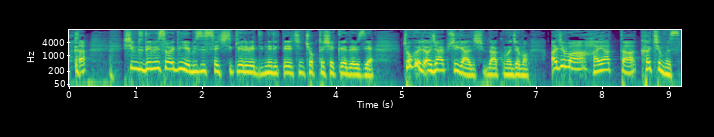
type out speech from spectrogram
Şimdi demin söyledin ya bizi seçtikleri ve dinledikleri için çok teşekkür ederiz diye. Çok acayip bir şey geldi şimdi aklıma Cemo. Acaba hayatta kaçımız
